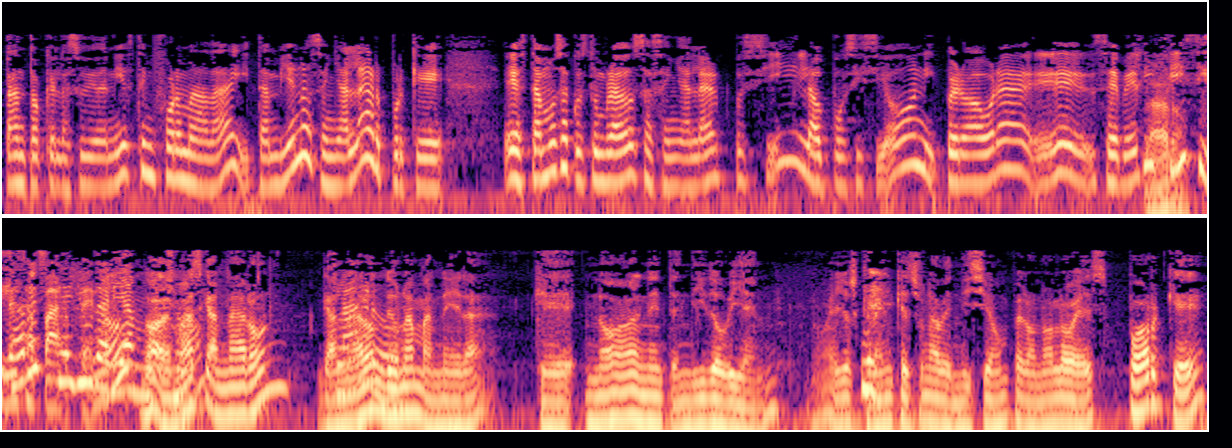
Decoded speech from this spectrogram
tanto a que la ciudadanía esté informada y también a señalar, porque estamos acostumbrados a señalar, pues sí, la oposición, y, pero ahora eh, se ve Claro. difícil ¿Sabes esa parte, ayudaría ¿no? No, mucho. además ganaron, ganaron Claro. de una manera que no han entendido bien. ¿no? Ellos creen que es una bendición, pero no lo es, porque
